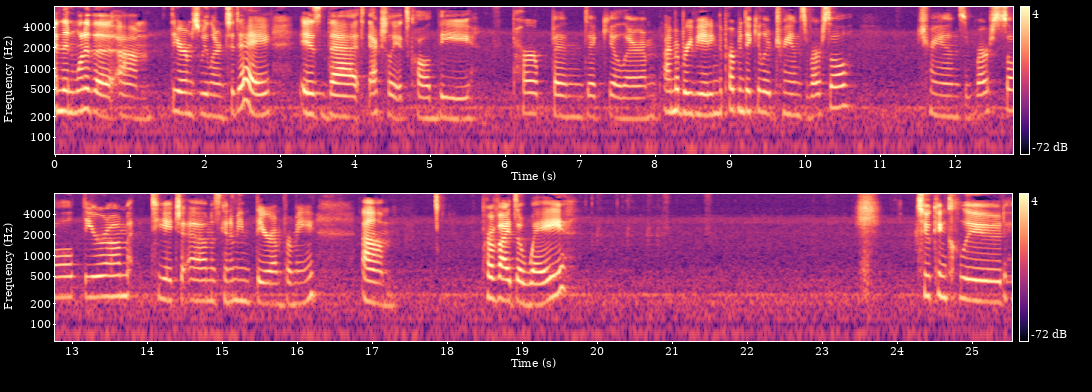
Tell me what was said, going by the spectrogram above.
And then one of the um, theorems we learned today is that actually it's called the perpendicular, I'm, I'm abbreviating the perpendicular transversal transversal theorem. THM is going to mean theorem for me. Um, provides a way to conclude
